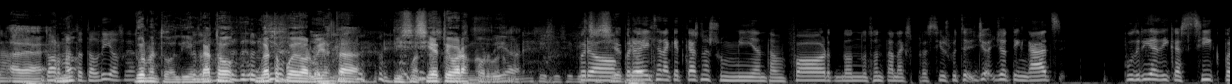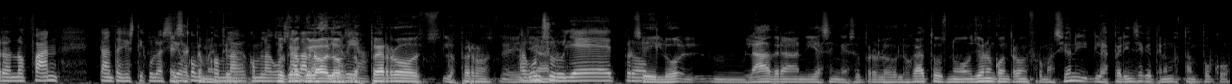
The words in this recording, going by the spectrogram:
cosa. eh, Dormen no- tot el dia, els gats. duermen todo el día. Un gato, un gato puede dormir hasta 17 horas por día. Sí, sí, sí, Però, 17 però ells en aquest cas no somien tan fort, no, no són tan expressius. Potser, jo, jo tinc gats, podria dir que sí, però no fan tanta gesticulació com, Exactamente. com, la, com la Yo creo de que lo- los, los perros, los perros eh, Algun llegan- sorollet, però... Sí, lo- mm, ladran y hacen eso, pero los, los gatos no, yo no he encontrado información y la experiencia que tenemos tampoco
